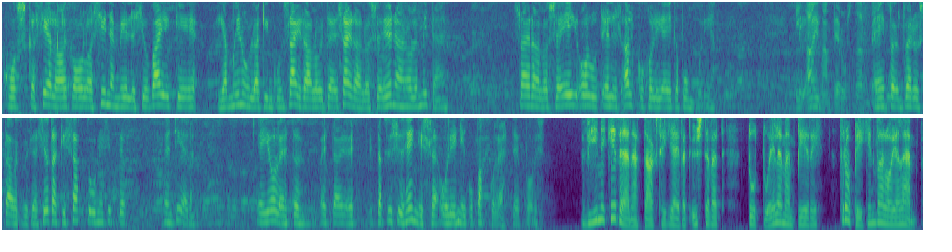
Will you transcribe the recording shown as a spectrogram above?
Koska siellä alkaa olla siinä mielessä jo vaikea, ja minullakin, kun sairaaloita ja sairaaloissa ei enää ole mitään sairaaloissa ei ollut edes alkoholia eikä pumpulia. Eli aivan perustarpeet? Ei perustarpeet. Jos jotakin sattuu, niin sitten en tiedä. Ei ole, että, että, että, että pysy hengissä oli niin kuin pakko lähteä pois. Viime keväänä taakse jäivät ystävät, tuttu elämänpiiri, tropiikin valo ja lämpö.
